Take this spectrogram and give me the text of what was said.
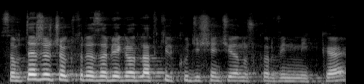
Są te rzeczy, o które zabiega od lat kilkudziesięciu Janusz Korwin-Mikke,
